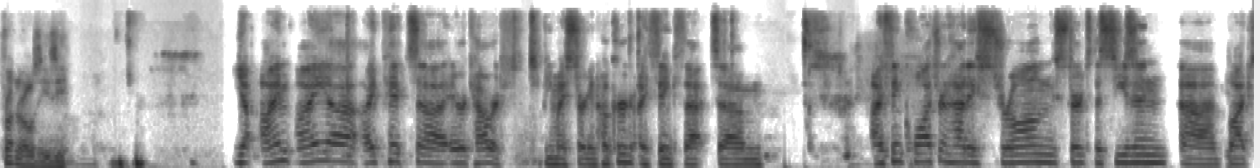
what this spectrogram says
Front row is easy. Yeah, I'm. I uh, I picked uh, Eric Howard to be my starting hooker. I think that um, I think Quattrin had a strong start to the season, uh, but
